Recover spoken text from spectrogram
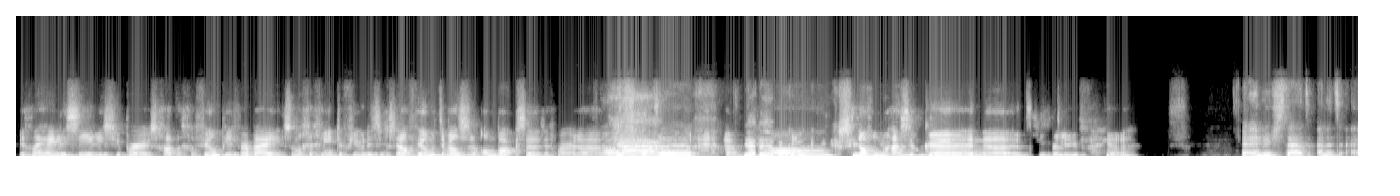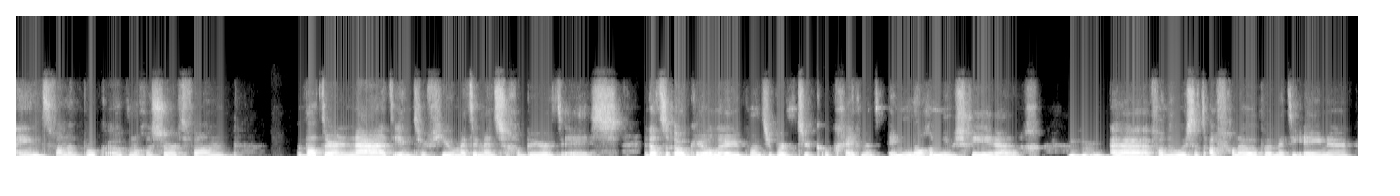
is er een hele serie super schattige filmpjes waarbij sommige geïnterviewden zichzelf filmen terwijl ze een unboxen, zeg maar. Uh, oh, ja. Schattig. ja, dat heb oh. ik ook gezien. Zelf op gaan zoeken en uh, het is super lief. ja. Ja, en er staat aan het eind van het boek ook nog een soort van wat er na het interview met de mensen gebeurd is. En dat is ook heel leuk, want je wordt natuurlijk op een gegeven moment enorm nieuwsgierig. Mm -hmm. uh, van hoe is het afgelopen met die ene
